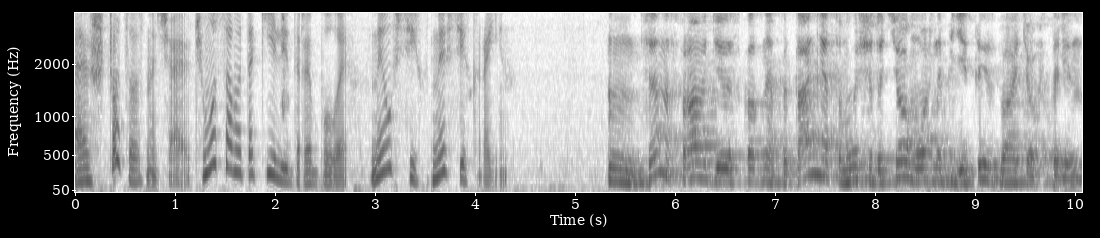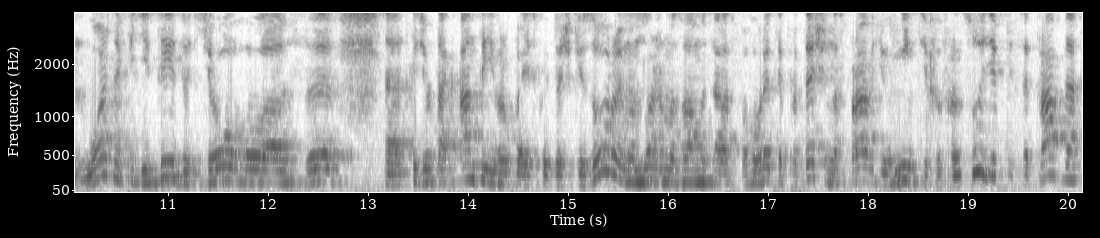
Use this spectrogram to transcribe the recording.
Е, Що це означає? Чому саме такі лідери були? Не у всіх, не всіх країн. Це насправді складне питання, тому що до цього можна підійти з багатьох сторін. Можна підійти до цього з, е, скажімо так, антиєвропейської точки зору. І ми можемо з вами зараз поговорити про те, що насправді у німців і французів, і це правда,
